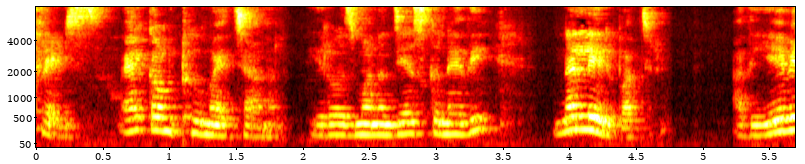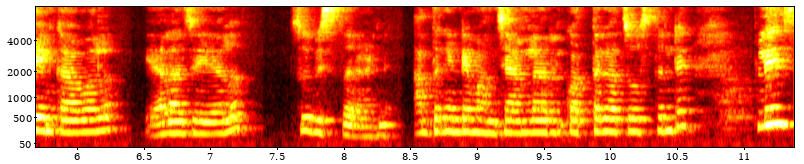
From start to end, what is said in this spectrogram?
Friends welcome to my channel. ఈరోజు మనం చేసుకునేది నల్లేరు పచ్చడి. అది ఏమేం కావాలో ఎలా చేయాలో చూపిస్తారండి అంతకంటే మన ఛానల్ ఎవరైనా కొత్తగా చూస్తుంటే ప్లీజ్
